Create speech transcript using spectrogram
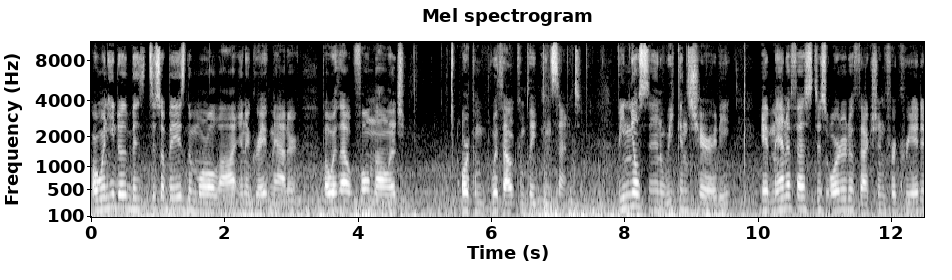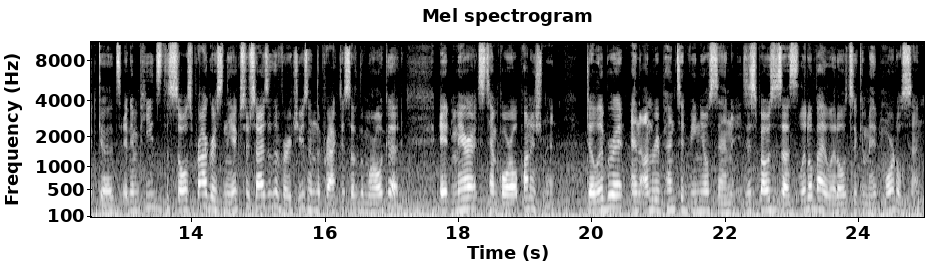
or when he disobeys the moral law in a grave matter, but without full knowledge or com- without complete consent. Venial sin weakens charity. It manifests disordered affection for created goods. It impedes the soul's progress in the exercise of the virtues and the practice of the moral good. It merits temporal punishment. Deliberate and unrepented venial sin disposes us little by little to commit mortal sin.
